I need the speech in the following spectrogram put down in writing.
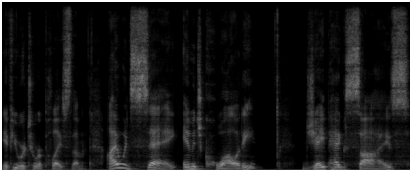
if you were to replace them? I would say image quality, JPEG size,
